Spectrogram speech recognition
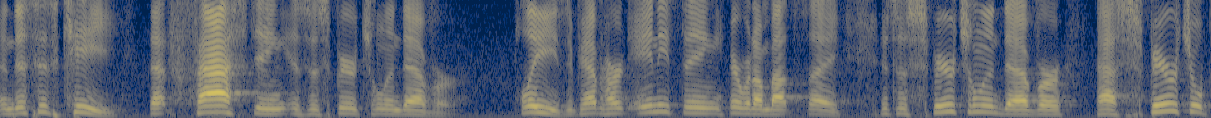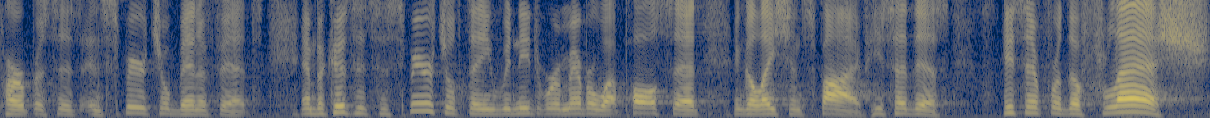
and this is key, that fasting is a spiritual endeavor. Please, if you haven't heard anything, hear what I'm about to say. It's a spiritual endeavor, has spiritual purposes and spiritual benefits. And because it's a spiritual thing, we need to remember what Paul said in Galatians 5. He said this He said, For the flesh,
